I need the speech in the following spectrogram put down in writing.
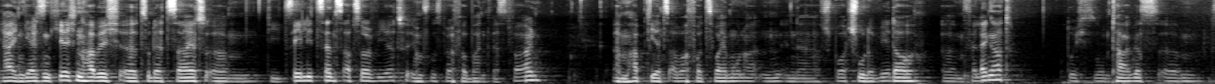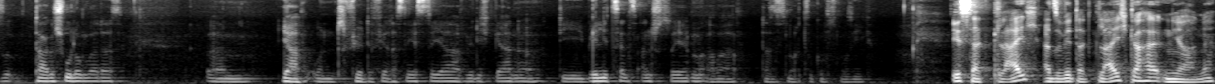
Ja, in Gelsenkirchen habe ich äh, zu der Zeit ähm, die C-Lizenz absolviert im Fußballverband Westfalen. Ähm, habe die jetzt aber vor zwei Monaten in der Sportschule Wedau ähm, verlängert. Durch so eine Tages, ähm, so Tagesschulung war das. Ähm, ja, und für, für das nächste Jahr würde ich gerne die B-Lizenz anstreben, aber das ist noch Zukunftsmusik. Ist das gleich? Also wird das gleich gehalten? Ja, ne?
